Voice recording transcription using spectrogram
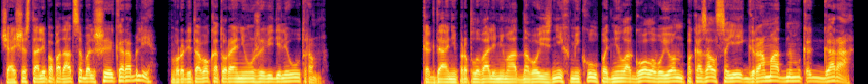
Чаще стали попадаться большие корабли, вроде того, который они уже видели утром. Когда они проплывали мимо одного из них, Микул подняла голову, и он показался ей громадным, как гора.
